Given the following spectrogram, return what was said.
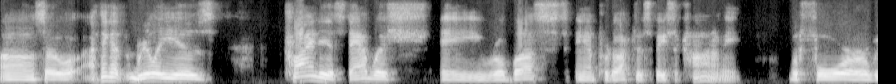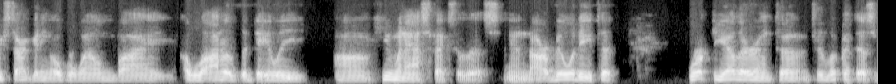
Uh, so, I think it really is trying to establish a robust and productive space economy before we start getting overwhelmed by a lot of the daily uh, human aspects of this and our ability to work together and to, to look at this.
